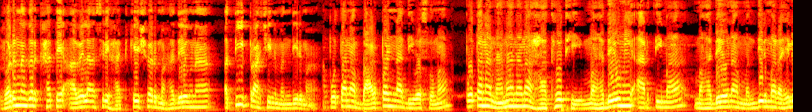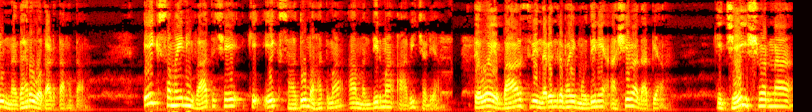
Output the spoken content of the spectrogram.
વડનગર ખાતે આવેલા શ્રી હાટકેશ્વર મહાદેવના અતિ પ્રાચીન મંદિરમાં પોતાના બાળપણના દિવસોમાં પોતાના નાના નાના હાથોથી મહાદેવની આરતીમાં મહાદેવના મંદિરમાં રહેલું નગારું વગાડતા હતા. એક સમયની વાત છે કે એક સાધુ મહાત્મા આ મંદિરમાં આવી ચડ્યા. તેઓએ બાળ શ્રી નરેન્દ્રભાઈ મોદીને આશીર્વાદ આપ્યા કે જે ઈશ્વરના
